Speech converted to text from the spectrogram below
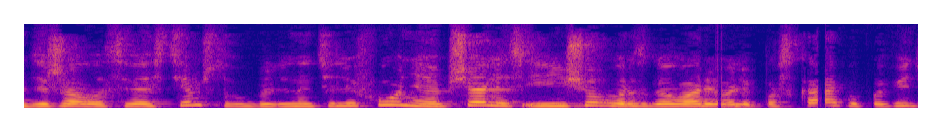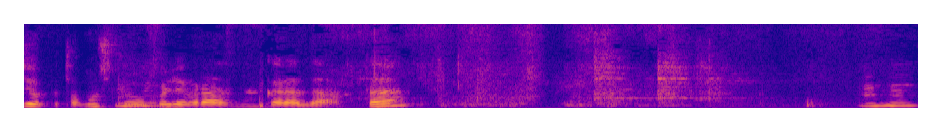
держала связь с тем, что вы были на телефоне, общались, и еще вы разговаривали по скайпу, по видео, потому что mm-hmm. вы были в разных городах, да? Mm-hmm.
